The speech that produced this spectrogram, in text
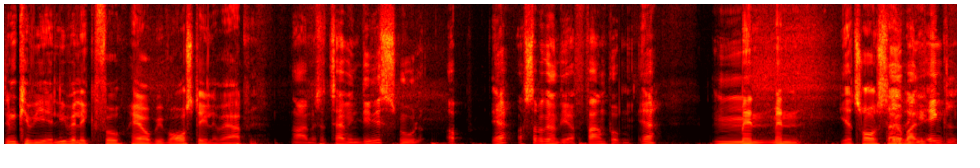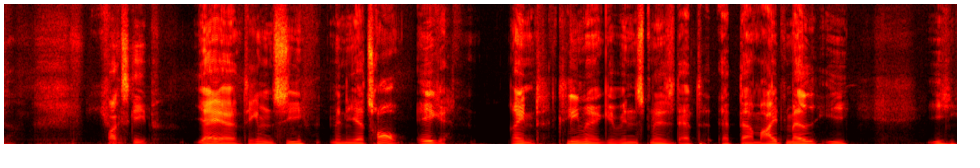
dem kan vi alligevel ikke få heroppe i vores del af verden. Nej, men så tager vi en lille smule op, Ja. og så begynder vi at farme på dem. Ja, men, men jeg tror Så er det jo stadig bare en enkelt fragtskib. Ja, ja, det kan man sige. Men jeg tror ikke rent klimagevinstmæssigt, at, at der er meget mad i, i,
